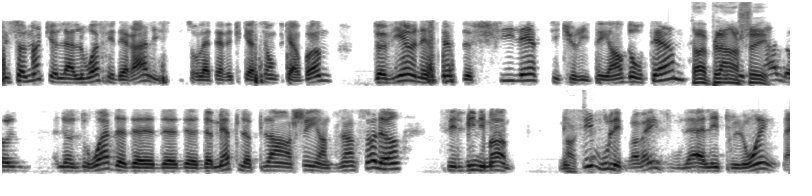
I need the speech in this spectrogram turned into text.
C'est seulement que la loi fédérale, ici, sur la tarification du carbone, devient une espèce de filet de sécurité. En d'autres termes, un plancher. le- le droit de, de, de, de, de mettre le plancher en disant ça, là, c'est le minimum. Mais si vous, les provinces, voulez aller plus loin, ben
